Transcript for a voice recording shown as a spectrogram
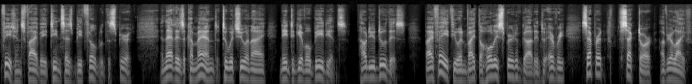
Ephesians 5:18 says be filled with the Spirit. And that is a command to which you and I need to give obedience. How do you do this? By faith you invite the Holy Spirit of God into every separate sector of your life.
